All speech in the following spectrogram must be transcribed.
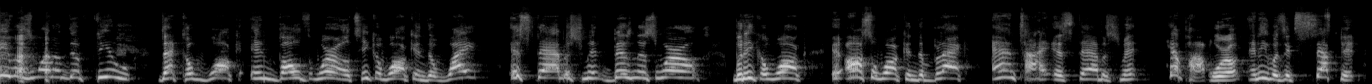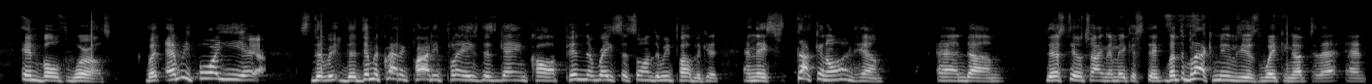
he was one of the few that could walk in both worlds. He could walk in the white establishment business world, but he could walk and also walk in the black anti-establishment hip hop world, and he was accepted in both worlds. But every four years, yeah. the, the Democratic Party plays this game called Pin the Racist on the Republican, and they stuck it on him. And um, they're still trying to make it stick. But the black community is waking up to that, and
